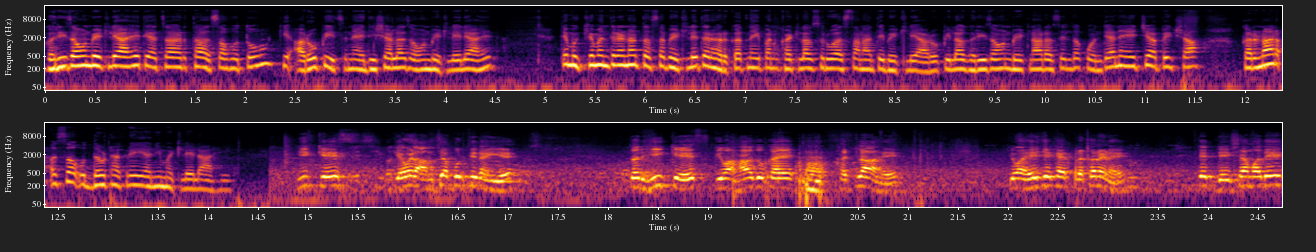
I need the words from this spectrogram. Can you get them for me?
घरी जाऊन भेटले आहेत याचा अर्थ असा होतो की आरोपीच न्यायाधीशाला जाऊन भेटलेले आहेत ते मुख्यमंत्र्यांना तसं भेटले तर हरकत नाही पण खटला सुरू असताना ते भेटले. आरोपीला घरी जाऊन भेटणार असेल तर कोणत्या न्यायाची अपेक्षा करणार असं उद्धव ठाकरे यांनी म्हटलेलं आहे. ही केस केवळ आमच्यापुरती नाही आहे तर ही केस किंवा हा जो काय खटला आहे किंवा हे जे काय प्रकरण आहे ते देशामध्ये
